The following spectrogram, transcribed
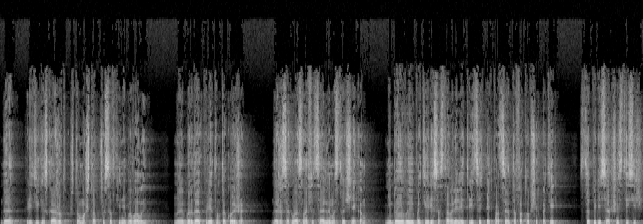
Да, критики скажут, что масштаб высадки небывалый, но и бардак при этом такой же. Даже согласно официальным источникам, Небоевые потери составляли 35% от общих потерь. 156 тысяч,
